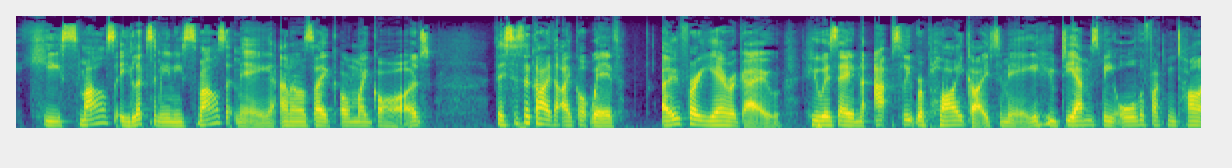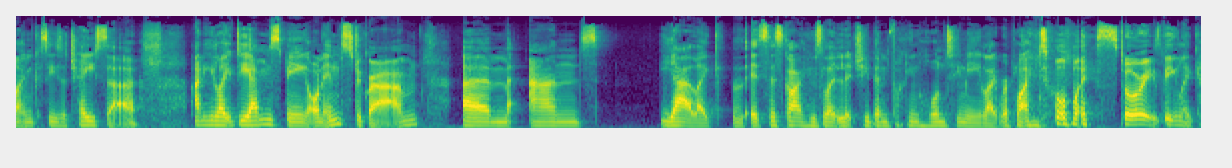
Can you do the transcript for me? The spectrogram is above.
he smiles. He looks at me and he smiles at me. And I was like, oh my God, this is a guy that I got with over a year ago who is an absolute reply guy to me who DMs me all the fucking time because he's a chaser and he like DMs me on Instagram um and yeah, like it's this guy who's like literally been fucking haunting me, like replying to all my stories, being like,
